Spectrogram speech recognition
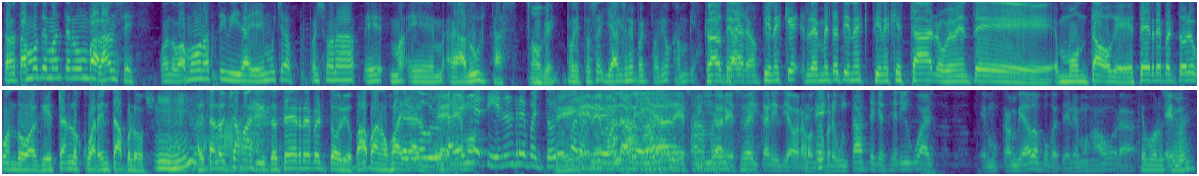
tratamos de mantener un balance. Cuando vamos a una actividad y hay muchas personas eh, eh, adultas, Ok. pues entonces ya el repertorio cambia. Claro, te- tienes que, realmente tienes, tienes que estar, obviamente, montado. Que este es el repertorio cuando aquí están los 40 plus. Ahí están los chamaquitos, este es el repertorio. Papá, no Pero fallar. lo brutal Tenemos- es que tienen repertorio Sí, para Tenemos la habilidad de switchar, eso es el cariz de ahora. Cuando Eh, preguntaste que sería igual, hemos cambiado porque tenemos ahora, hemos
